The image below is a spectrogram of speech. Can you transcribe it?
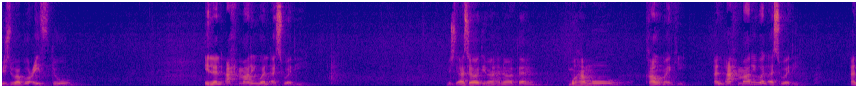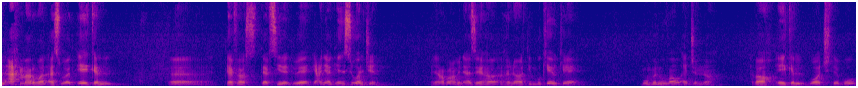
بجدوا بعثت إلى الأحمر والأسود. مش أسواتي ما هنارتن بهمو قومك الأحمر والأسود. الأحمر والأسود إيك تفسيرت وي يعني الإنس والجن. يعني رب العالمين أزي هنا تيمبو كيو كي بمروفا وأجنة هذا ايكل واجته بو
